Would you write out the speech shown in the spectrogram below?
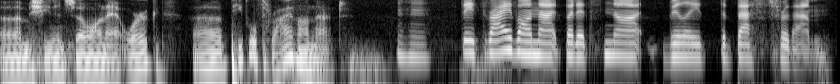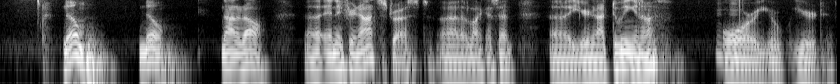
uh, machine and so on at work, uh, people thrive on that. Mm-hmm. They thrive on that, but it's not really the best for them. No, no, not at all. Uh, and if you're not stressed, like I said, you're not doing enough, mm-hmm. or you're weird.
